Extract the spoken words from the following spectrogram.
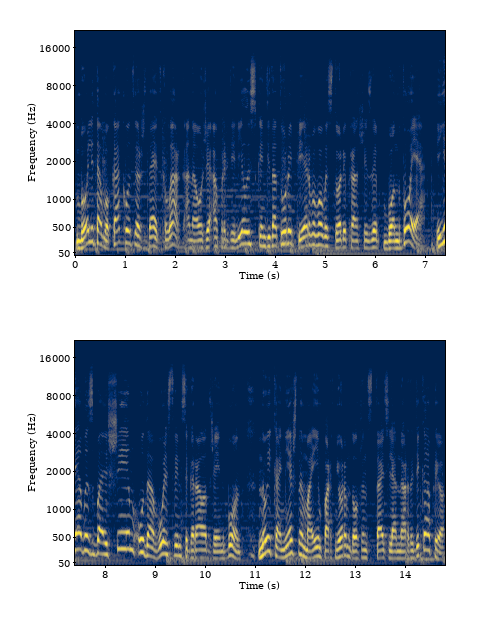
Более того, как утверждает Кларк, она уже определилась с кандидатурой первого в истории франшизы Бондбоя. Я бы с большим удовольствием сыграла Джейн Бонд. Ну и, конечно, моим партнером должен стать Леонардо Ди Каприо.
